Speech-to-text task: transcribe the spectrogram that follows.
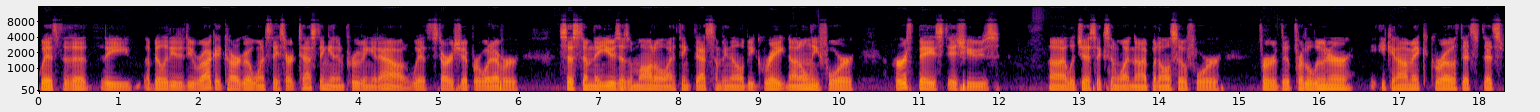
with the the ability to do rocket cargo once they start testing and improving it out with Starship or whatever system they use as a model, I think that's something that'll be great not only for Earth-based issues, uh, logistics and whatnot, but also for for the for the lunar economic growth that's that's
